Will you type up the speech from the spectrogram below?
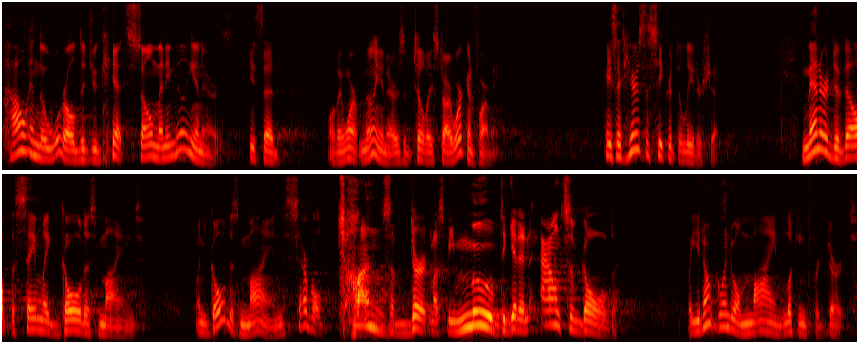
How in the world did you get so many millionaires? He said, Well, they weren't millionaires until they started working for me. He said, Here's the secret to leadership men are developed the same way gold is mined. When gold is mined, several tons of dirt must be moved to get an ounce of gold. But you don't go into a mine looking for dirt.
